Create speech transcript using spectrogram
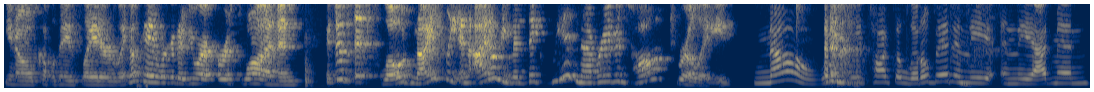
you know, a couple days later, like, okay, we're gonna do our first one, and it just it flowed nicely, and I don't even think we had never even talked really. no, we, we talked a little bit in the in the admin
